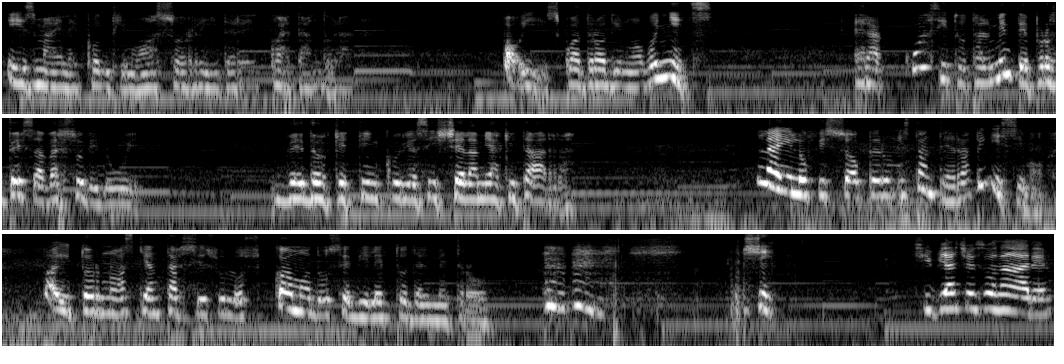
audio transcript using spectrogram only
Ismaele continuò a sorridere guardandola. Poi squadrò di nuovo Nitz. Era quasi totalmente protesa verso di lui. Vedo che ti incuriosisce la mia chitarra. Lei lo fissò per un istante rapidissimo, poi tornò a schiantarsi sullo scomodo sediletto del metro. sì. Ci piace suonare,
